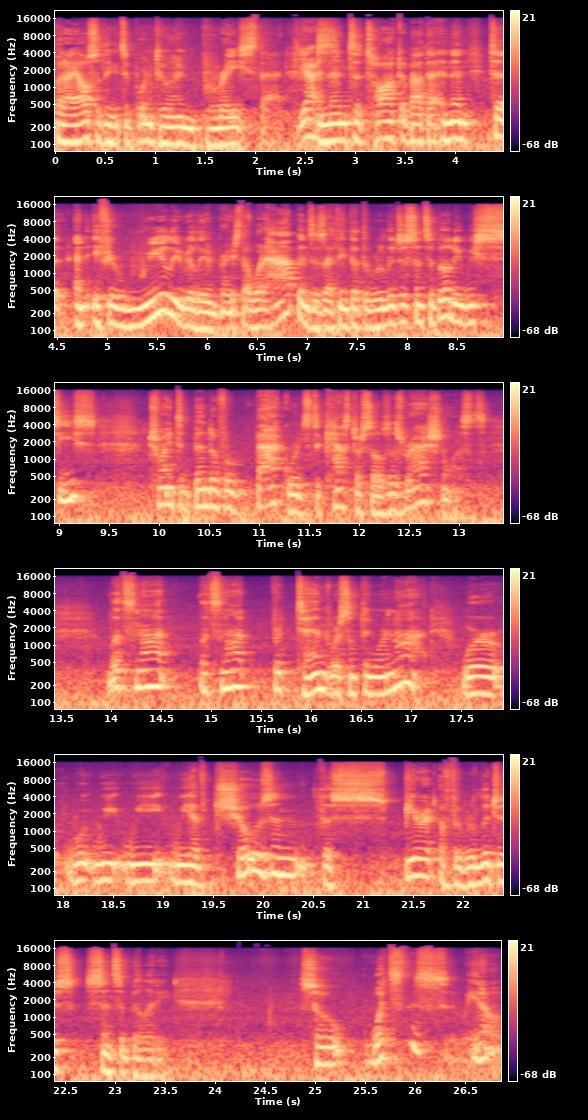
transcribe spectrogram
but I also think it's important to embrace that. Yes. And then to talk about that, and then to and if you really, really embrace that, what happens is I think that the religious sensibility we cease trying to bend over backwards to cast ourselves as rationalists. Let's not let's not pretend we're something we're not. We're we we we have chosen the spirit of the religious sensibility so, what's this? You know,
